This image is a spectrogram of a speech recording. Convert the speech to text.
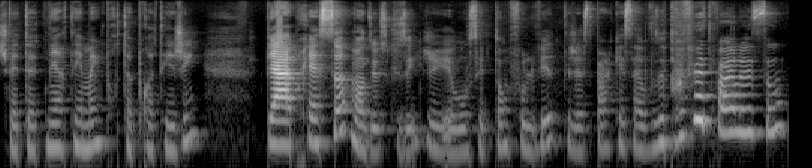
je vais te tenir tes mains pour te protéger. Puis après ça, mon Dieu, excusez, j'ai haussé le ton full vite. J'espère que ça vous a pas fait de faire le saut.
